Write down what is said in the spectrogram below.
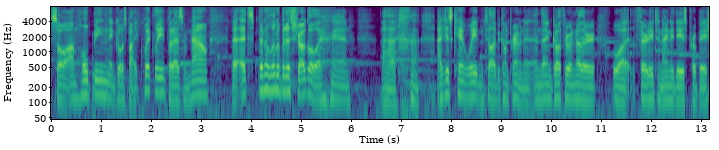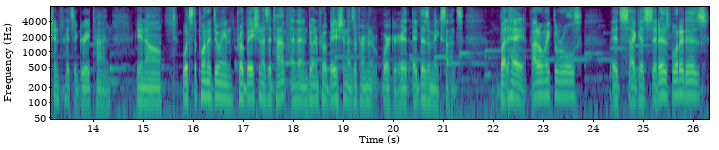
so I'm hoping it goes by quickly. But as of now, it's been a little bit of struggle, and uh, I just can't wait until I become permanent and then go through another what 30 to 90 days probation. It's a great time. You know, what's the point of doing probation as a temp and then doing probation as a permanent worker? It, it doesn't make sense. But hey, I don't make the rules. It's, I guess, it is what it is.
